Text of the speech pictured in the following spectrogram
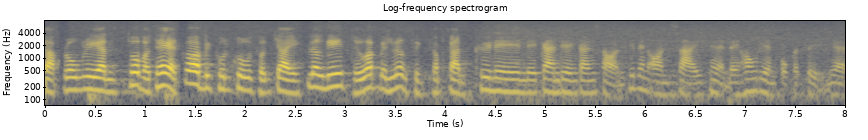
กับโรงเรียนทั่วประเทศก็มีคุณครูสนใจ เรื่องนี้ถือว่าเป็นเรื่องสิ่งสำคัญ คือในในการเรียนการสอนที่เป็นออนไซต์เนี่ยในห้องเรียนปกติเนี่ย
